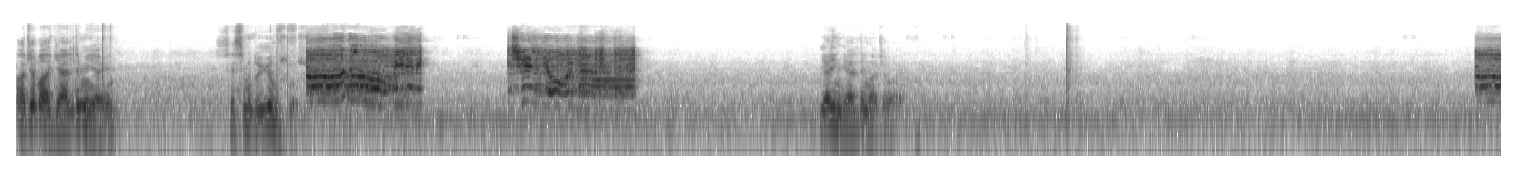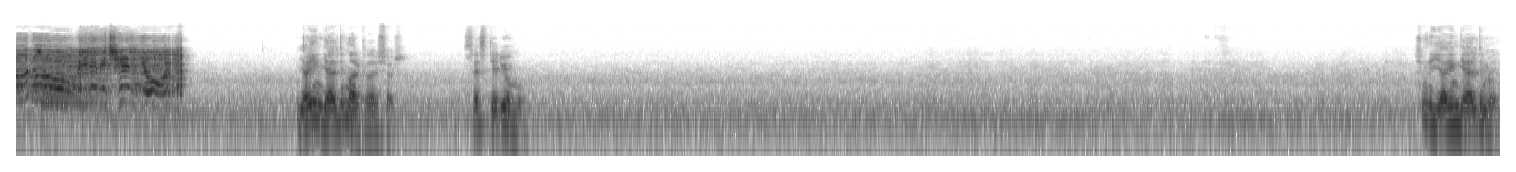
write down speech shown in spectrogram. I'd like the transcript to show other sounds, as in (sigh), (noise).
Acaba geldi mi yayın? Sesimi duyuyor musunuz? Yayın geldi mi acaba? Yayın geldi mi arkadaşlar? Ses geliyor mu? Şimdi yayın geldi mi?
